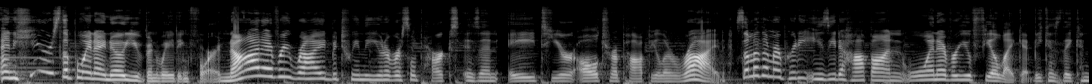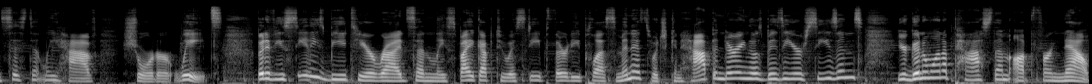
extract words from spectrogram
And here's the point I know you've been waiting for. Not every ride between the Universal Parks is an A tier ultra popular ride. Some of them are pretty easy to hop on whenever you feel like it because they consistently have shorter waits. But if you see these B tier rides suddenly spike up to a steep 30 plus minutes, which can happen during those busier seasons, you're going to want to pass them up for now,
